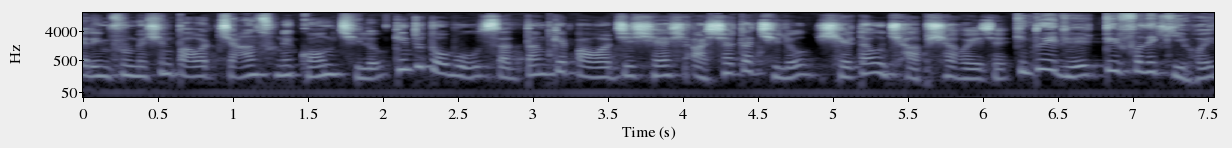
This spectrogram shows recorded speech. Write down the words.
এর ইনফরমেশন পাওয়ার চান্স অনেক কম ছিল, কিন্তু তবু সাদ্দামকে পাওয়ার যে শেষ আশাটা ছিল, সেটাও ঝাপসা হয়ে যায়। কিন্তু এই রেডটির ফলে কি হয়,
